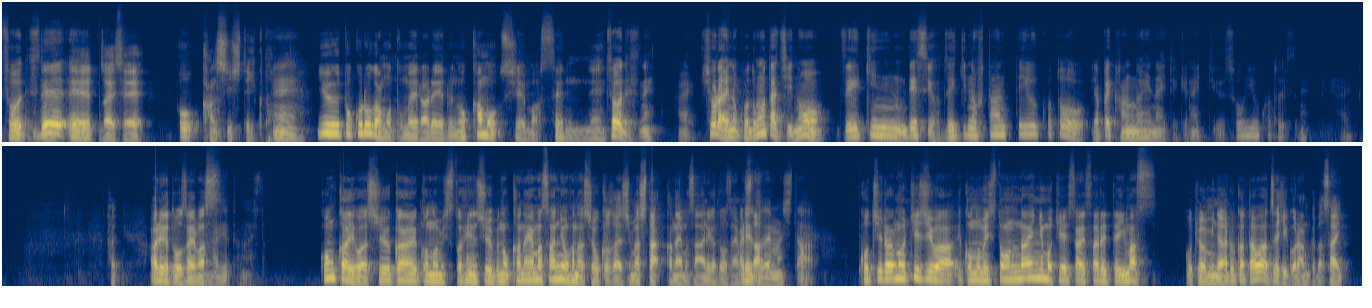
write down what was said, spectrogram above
そうです、ね、で、えー、財政を監視していくというところが求められるのかもしれませんね。そうですね、はい、将来の子どもたちの税金ですよ税金の負担っていうことをやっぱり考えないといけないっていうそういうことですね。はい、はい、ありがとうございます。ありがとうございました今回は週刊エコノミスト編集部の金山さんにお話をお伺いしました。金山さんありがとうございました。ありがとうございました。こちらの記事はエコノミストオンラインにも掲載されています。ご興味のある方はぜひご覧ください。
